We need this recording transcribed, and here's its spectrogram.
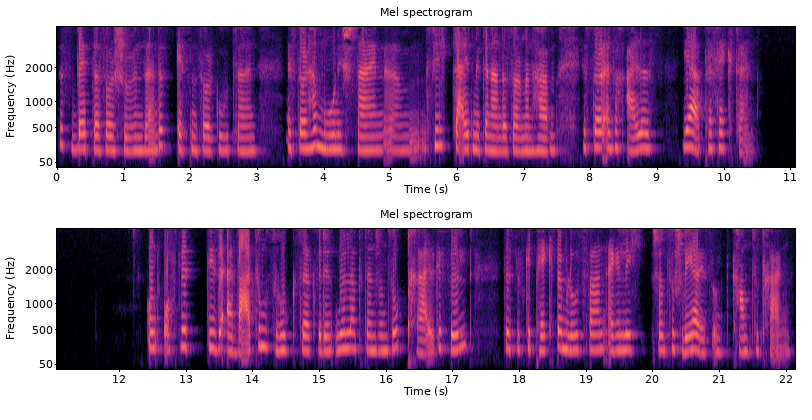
das Wetter soll schön sein, das Essen soll gut sein, es soll harmonisch sein, ähm, viel Zeit miteinander soll man haben, es soll einfach alles, ja, perfekt sein. Und oft wird dieser Erwartungsrucksack für den Urlaub dann schon so prall gefüllt, dass das Gepäck beim Losfahren eigentlich schon zu schwer ist und kaum zu tragen.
